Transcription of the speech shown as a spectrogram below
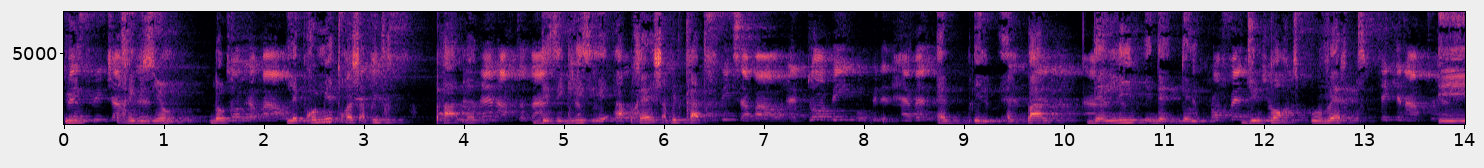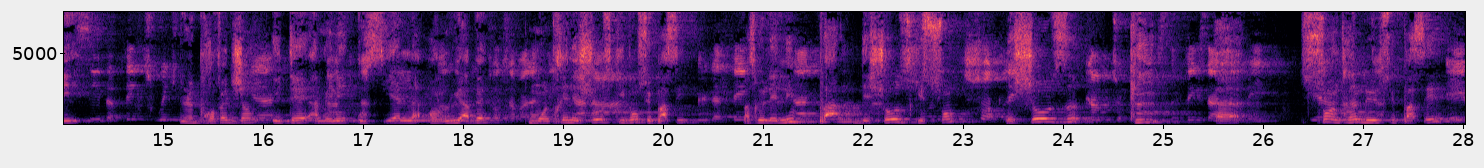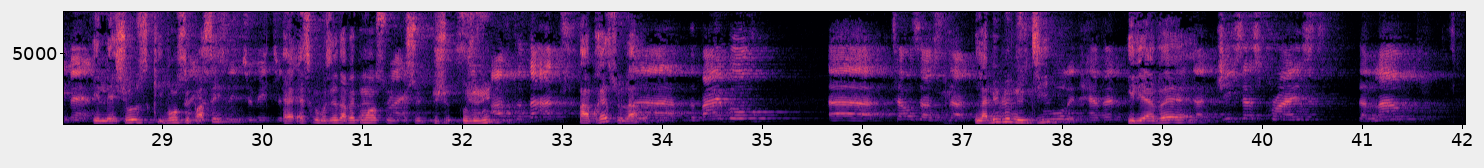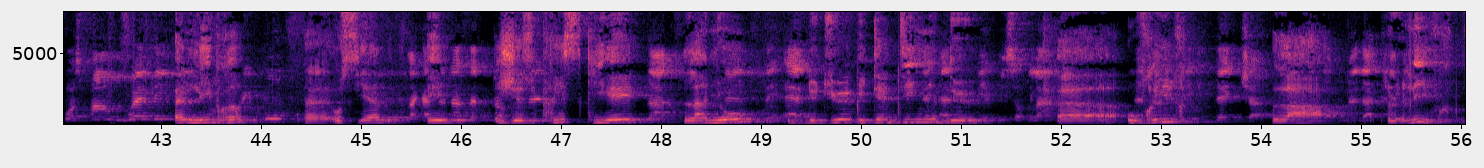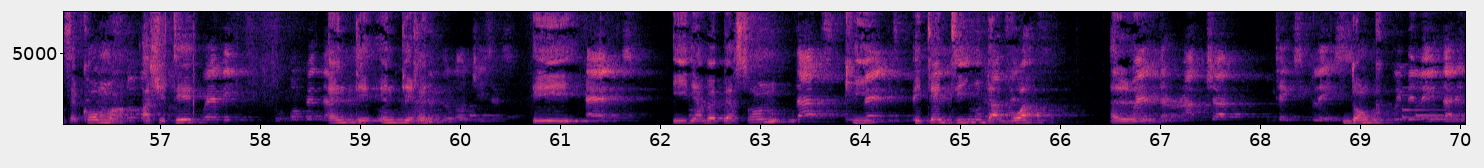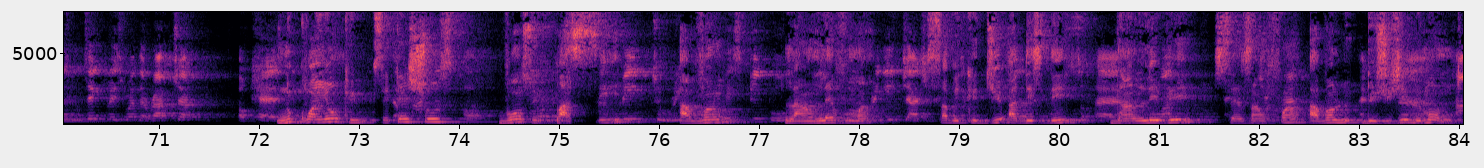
une révision. Donc, les premiers trois chapitres parlent des églises et après, chapitre 4, elle, il- elle parle d'un livre, d'une porte ouverte Et le prophète Jean était amené au ciel, on lui avait montré les choses qui vont se passer. Parce que les livres parlent des choses qui sont les choses qui euh, sont en train de se passer et les choses qui vont se passer. Euh, est-ce que vous êtes avec moi aujourd'hui? Après cela, la Bible nous dit il y avait un livre euh, au ciel et Jésus-Christ qui est l'agneau de Dieu était digne de euh, ouvrir la, le livre. C'est comme acheter un, un terrain et il n'y avait personne qui était digne d'avoir euh, donc nous croyons que certaines choses vont se passer avant l'enlèvement. Ça veut dire que Dieu a décidé d'enlever ses enfants avant de juger le monde.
